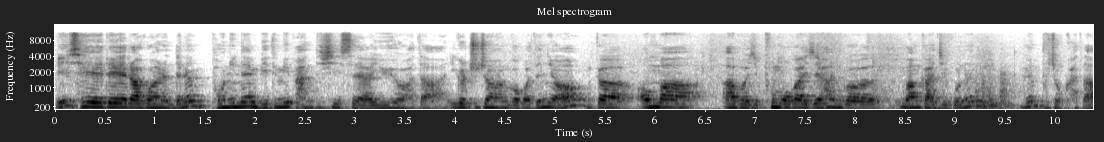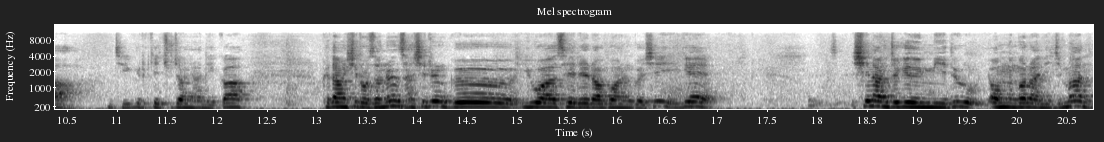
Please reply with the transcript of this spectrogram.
이 세례라고 하는 데는 본인의 믿음이 반드시 있어야 유효하다. 이걸 주장한 거거든요. 그러니까 엄마, 아버지, 부모가 이제 한 것만 가지고는 그건 부족하다. 이제 그렇게 주장하니까 그 당시로서는 사실은 그 유아 세례라고 하는 것이 이게 신앙적인 의미도 없는 건 아니지만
